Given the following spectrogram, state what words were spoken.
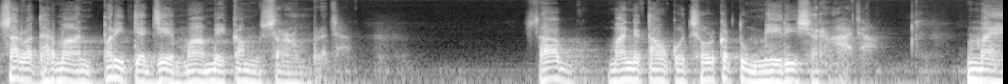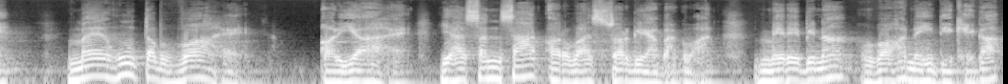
सर्वधर्मान परित्यजे मामे कम शरण प्रजा सब मान्यताओं को छोड़कर तू मेरी शरण आ जा। मैं मैं हूँ तब वह है और यह है। यह संसार और वह स्वर्ग या भगवान। मेरे बिना वह नहीं दिखेगा,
